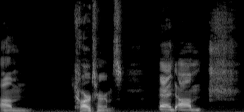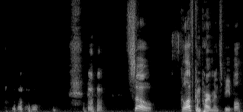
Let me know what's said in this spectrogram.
um, car terms. And um, so glove compartments, people.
